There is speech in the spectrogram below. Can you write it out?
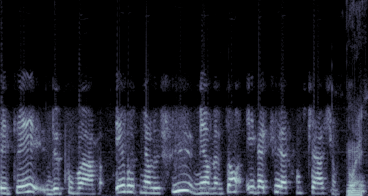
c'était de pouvoir et retenir le flux, mais en même temps évacuer la transpiration. Oui.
